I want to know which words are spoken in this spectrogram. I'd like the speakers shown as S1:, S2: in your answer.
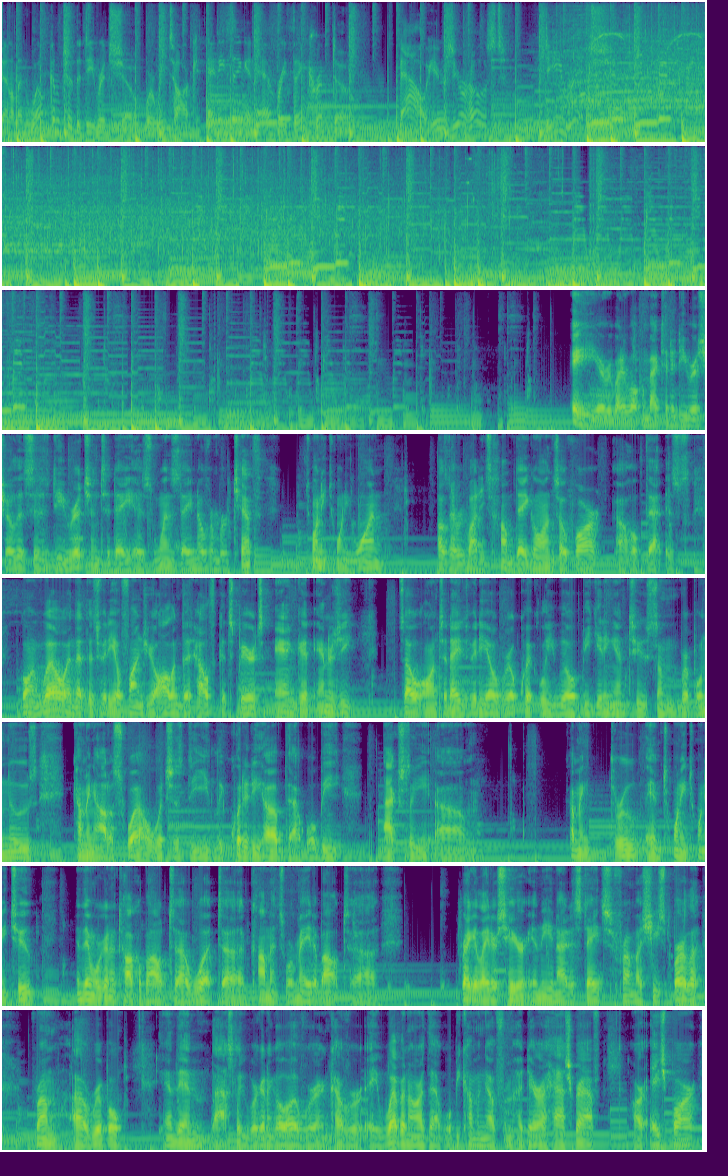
S1: gentlemen, welcome to the D Rich Show, where we talk anything and everything crypto. Now, here's your host, D Rich.
S2: Hey everybody, welcome back to the D Rich Show. This is D Rich, and today is Wednesday, November 10th, 2021. How's everybody's hump day going so far? I hope that is going well and that this video finds you all in good health, good spirits, and good energy. So, on today's video, real quickly, we'll be getting into some Ripple news coming out of Swell, which is the liquidity hub that will be actually um, coming through in 2022 and then we're going to talk about uh, what uh, comments were made about uh, regulators here in the United States from Asheesh Birla from uh, Ripple. And then lastly, we're going to go over and cover a webinar that will be coming up from Hedera Hashgraph, our HBAR.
